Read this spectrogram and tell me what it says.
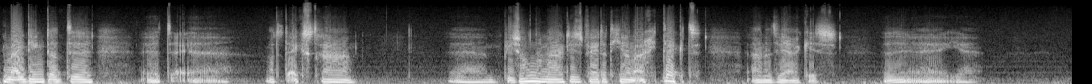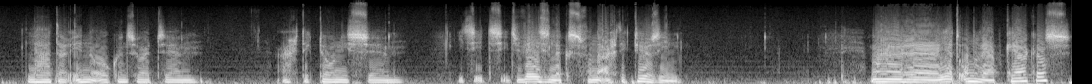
Maar ik denk dat het, wat het extra bijzonder maakt is het feit dat hier een architect aan het werk is. Hij uh, laat daarin ook een soort um, architectonisch um, iets, iets, iets wezenlijks van de architectuur zien. ja, het onderwerp kerkers.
